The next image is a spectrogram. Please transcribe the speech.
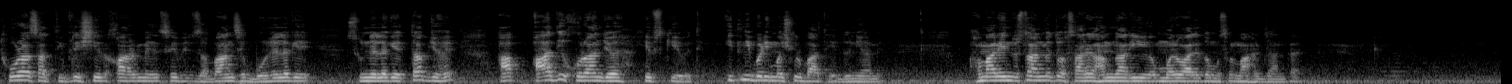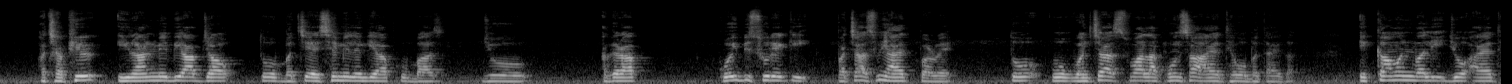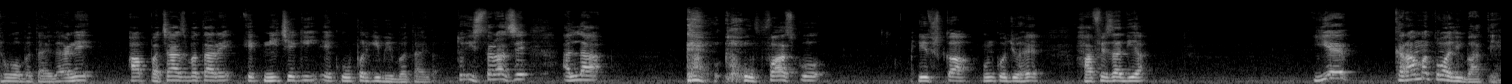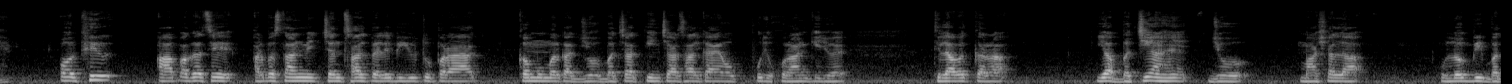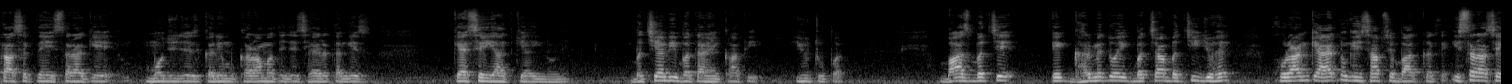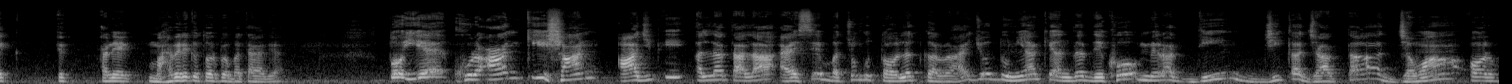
थोड़ा सा तिफली शिरखार में से भी ज़बान से बोलने लगे, सुनने लगे, तब जो है, आप आदि कुरान जो है हिफ्स किए हुए थे। इतनी बड़ी मशहूर बात है दुनिया में। हमारे हिंदुस्तान में तो सारे हमारी उम्र वाले तो मुसलमान हर जानता है। अच्छा फिर ईरान में भी आप जाओ तो बच्चे ऐसे मिलेंगे आपको, बाज जो अगर आप कोई भी सूर्य की पचासवीं आयत पढ़ रहे तो वो उनचास वाला कौन सा आयत है वो बताएगा। इक्यावन वाली जो आयत है वो बताएगा। यानी आप पचास बता रहे, एक नीचे की, एक ऊपर की भी बताएगा। तो इस तरह से अल्लाह उफास को हिफ्स का उनको जो है हाफिजा दिया। ये करामत वाली बातें हैं। और फिर आप अगर से अरबस्तान में चंद साल पहले भी यूट्यूब पर आया कम उम्र का जो बच्चा तीन चार साल का है, वो पूरी कुरान की जो है तिलावत कर रहा। या बच्चियाँ हैं जो माशाल्लाह, वो लोग भी बता सकते हैं इस तरह के मौजूद करीम करामतें, जैसे हैरत अंगेज़, कैसे याद किया इन्होंने। बच्चियाँ भी बताएँ काफ़ी यूट्यूब पर। बास बच्चे, एक घर में तो एक बच्चा, बच्ची जो है, कुरान के आयतों के हिसाब से बात करते हैं। इस तरह से एक एक, अनेक महावरे के तौर पर बताया गया। तो ये कुरान की शान आज भी अल्लाह ताला ऐसे बच्चों को तौलत कर रहा है जो दुनिया के अंदर देखो, मेरा दीन जीता जागता जवां और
